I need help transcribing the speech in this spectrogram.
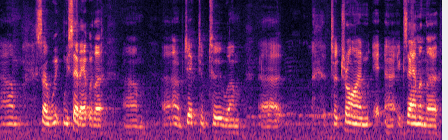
Um, so we, we set out with a, um, an objective to um, uh, to try and uh, examine the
